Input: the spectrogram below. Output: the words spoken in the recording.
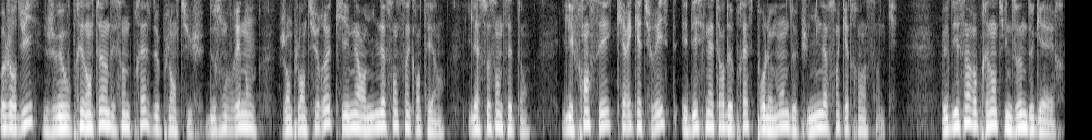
Aujourd'hui, je vais vous présenter un dessin de presse de Plantu, de son vrai nom, Jean Plantureux, qui est né en 1951. Il a 67 ans. Il est français, caricaturiste et dessinateur de presse pour Le Monde depuis 1985. Le dessin représente une zone de guerre.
